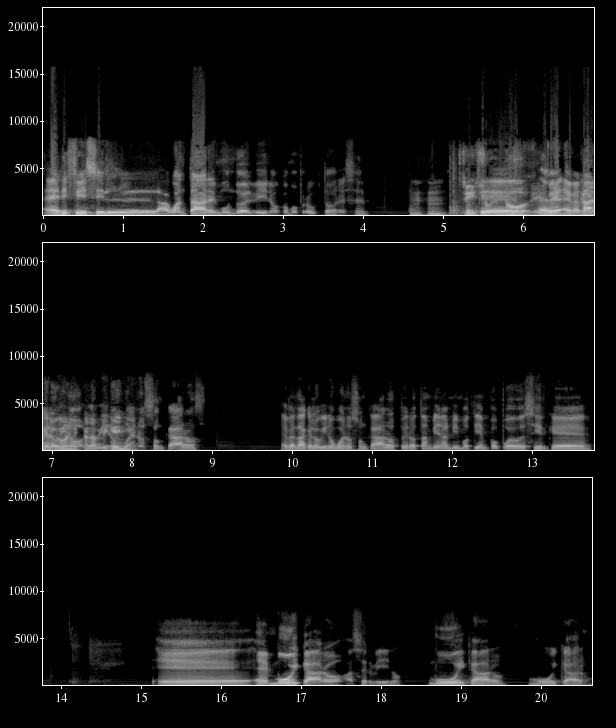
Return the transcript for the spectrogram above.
es difícil aguantar el mundo del vino como productores. ¿eh? Sí, sobre todo. Es, verdad que los vinos, buenos son caros. Es verdad que los vinos buenos son caros, pero también al mismo tiempo puedo decir que eh, es muy caro hacer vino. Muy caro, muy caro.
